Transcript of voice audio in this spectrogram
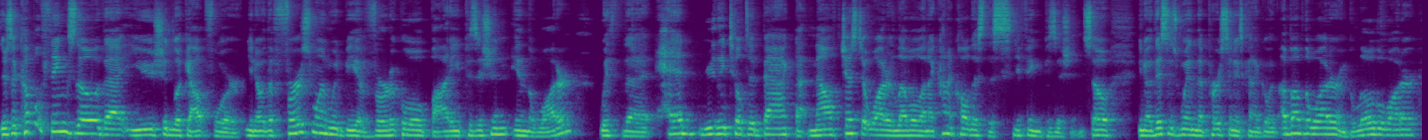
There's a couple things though that you should look out for. You know, the first one would be a vertical body position in the water with the head really tilted back, that mouth just at water level. And I kind of call this the sniffing position. So, you know, this is when the person is kind of going above the water and below the water.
